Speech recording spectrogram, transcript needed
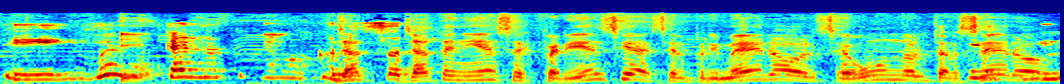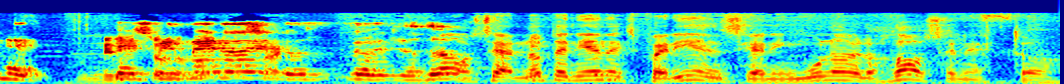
Y bueno, Y acá lo tenemos con ¿Ya, nosotros. ¿Ya tenías experiencia? ¿Es el primero, el segundo, el tercero? El primero, el de los, de los dos. O sea, no tenían experiencia ninguno de los dos en esto.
